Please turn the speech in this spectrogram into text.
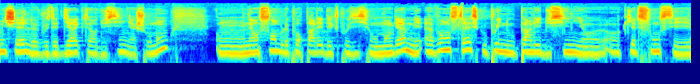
Michel, vous êtes directeur du signe à Chaumont. On est ensemble pour parler d'exposition manga, mais avant cela, est-ce que vous pouvez nous parler du signe euh, Quelles sont ses,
